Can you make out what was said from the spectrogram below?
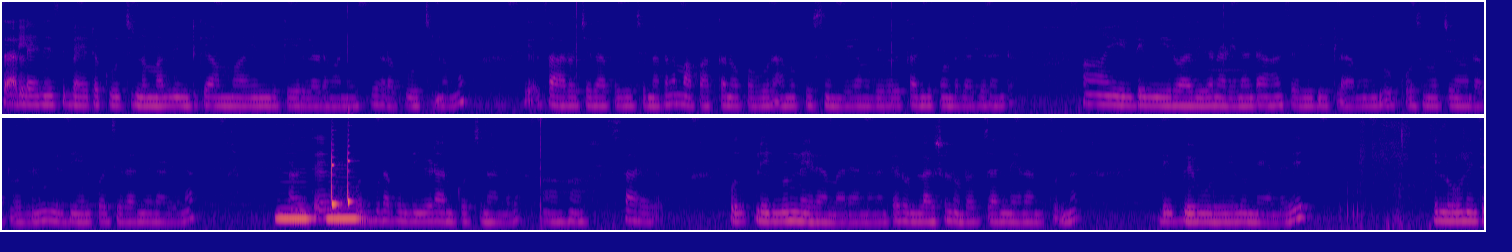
సర్లే అనేసి బయట కూర్చున్నాం. మళ్ళీ ఇంటికి అమ్మ ఎందుకు వెళ్ళడం అనేసి అక్కడ కూర్చున్నాము. సార్ వచ్చేదాకా కూర్చున్నాక మా పక్కన ఒక ఊరు ఆమె కూర్చుంది ఆమె దేవది కందికొండ దగ్గర అంట. ఏంటి మీరు అది ఇది అని అడిగినంటే సరే ఇది ఇట్లా మేము గ్రూప్ కోసం వచ్చిన రోజులు మీరు దేనికి వచ్చారని నేను అడిగిన. అయితే పొదుపు డబ్బులు తీయడానికి వచ్చిన అన్నది. ఆహా సరే. పొదుపులు ఎన్ని ఉన్నాయిరా మరి అని అంటే రెండు లక్షలు ఉండొచ్చు అని నేను అనుకున్నా. డెబ్బై మూడు వేలు ఉన్నాయి అన్నది. ఈ లోన్ ఎంత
